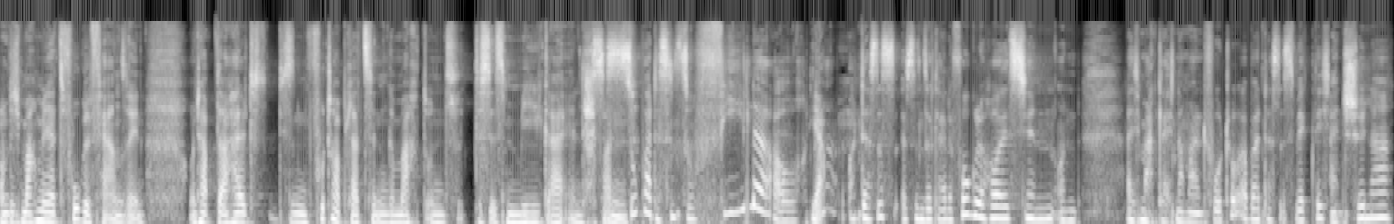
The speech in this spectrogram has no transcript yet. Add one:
und ich mache mir jetzt Vogelfernsehen und habe da halt diesen Futterplatz hingemacht und das ist mega entspannt. Das ist super, das sind so viele auch. Ne? Ja. Und das ist, es sind so kleine Vogelhäuschen und also ich mache gleich nochmal ein Foto, aber das ist wirklich ein schöner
